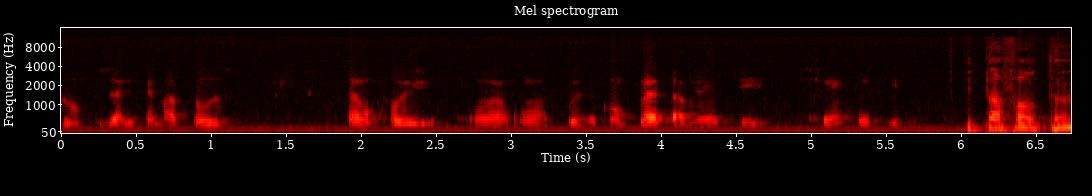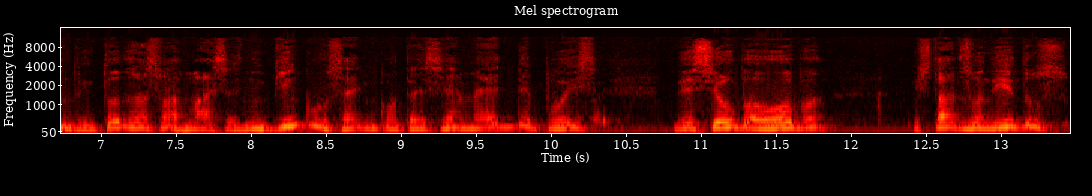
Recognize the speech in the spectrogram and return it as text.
lúpus eritematoso. Então foi uma, uma coisa completamente sem sentido. E está faltando em todas as farmácias. Ninguém consegue encontrar esse remédio depois desse oba-oba. Estados Unidos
